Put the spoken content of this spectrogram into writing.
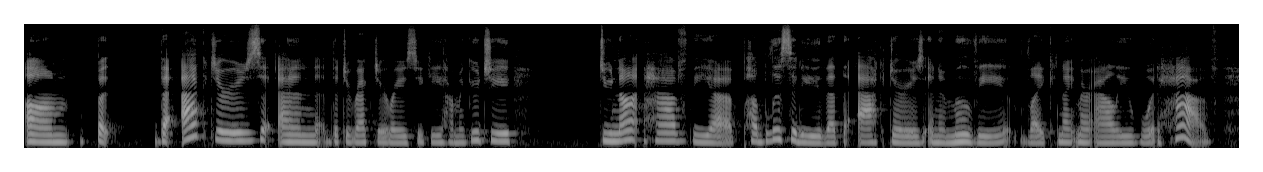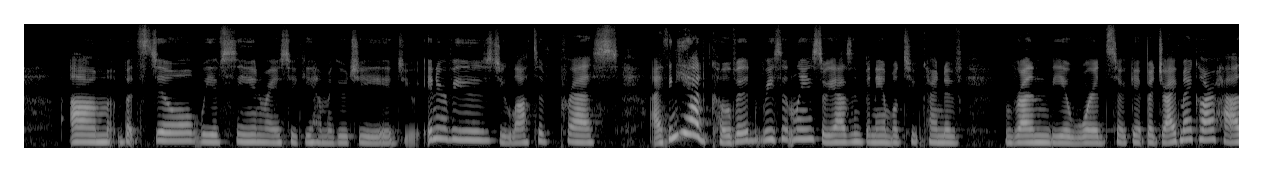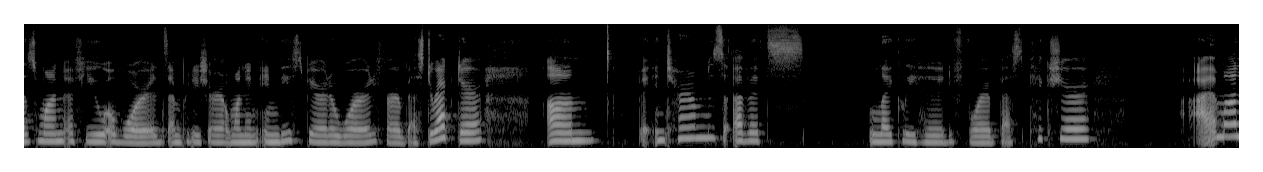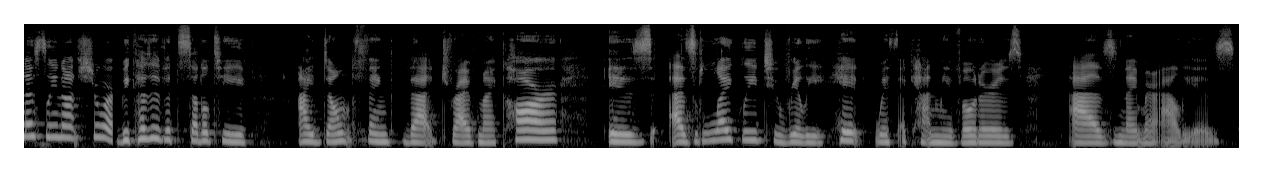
Um, but the actors and the director Ryusuke Hamaguchi do not have the uh, publicity that the actors in a movie like Nightmare Alley would have. Um, but still, we have seen Ryusuke Hamaguchi do interviews, do lots of press. I think he had COVID recently, so he hasn't been able to kind of run the award circuit. But Drive My Car has won a few awards. I'm pretty sure it won an Indie Spirit Award for Best Director. Um, but in terms of its likelihood for Best Picture, I'm honestly not sure. Because of its subtlety, I don't think that Drive My Car is as likely to really hit with Academy voters as Nightmare Alley is.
